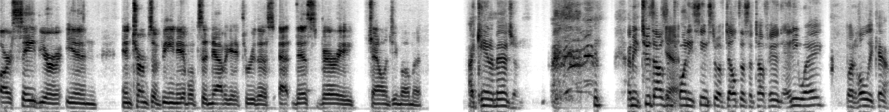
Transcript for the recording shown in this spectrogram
our savior in in terms of being able to navigate through this at this very challenging moment. I can't imagine. I mean, 2020 yeah. seems to have dealt us a tough hand anyway, but holy cow.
